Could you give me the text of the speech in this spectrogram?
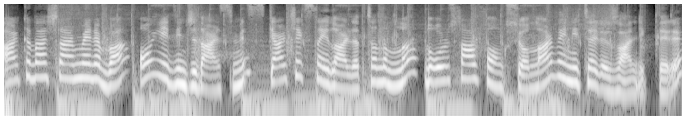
Arkadaşlar merhaba. 17. dersimiz gerçek sayılarla tanımlı doğrusal fonksiyonlar ve nitel özellikleri.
